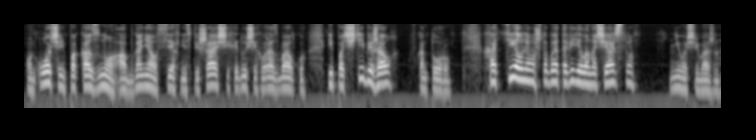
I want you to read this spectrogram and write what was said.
он очень показно обгонял всех неспешащих, идущих в разбалку, и почти бежал в контору. Хотел ли он, чтобы это видело начальство? Не очень важно.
